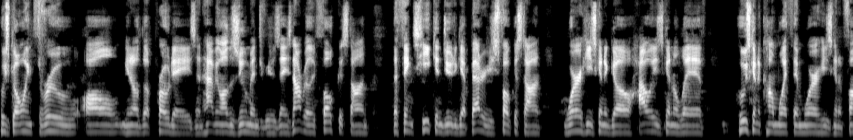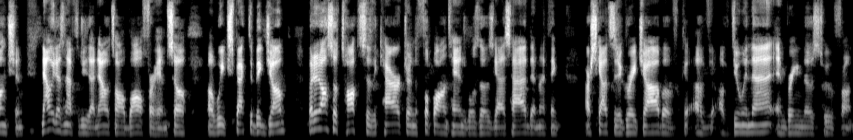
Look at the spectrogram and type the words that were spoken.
who's going through all you know the pro days and having all the Zoom interviews, and he's not really focused on the things he can do to get better. He's focused on where he's going to go, how he's going to live, who's going to come with him, where he's going to function. Now he doesn't have to do that. Now it's all ball for him. So uh, we expect a big jump, but it also talks to the character and the football intangibles those guys had. And I think our scouts did a great job of of, of doing that and bringing those to the front.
